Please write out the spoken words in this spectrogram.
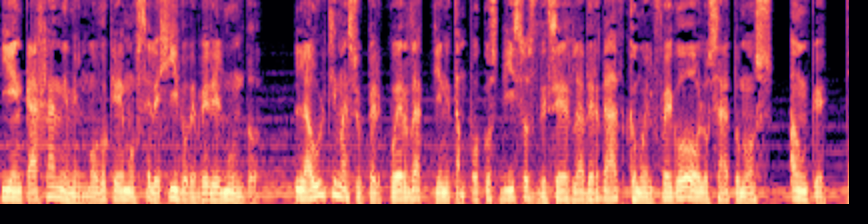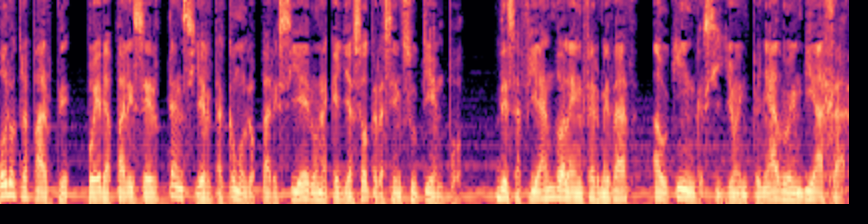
y encajan en el modo que hemos elegido de ver el mundo. La última supercuerda tiene tan pocos visos de ser la verdad como el fuego o los átomos, aunque, por otra parte, pueda parecer tan cierta como lo parecieron aquellas otras en su tiempo. Desafiando a la enfermedad, Hawking siguió empeñado en viajar.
